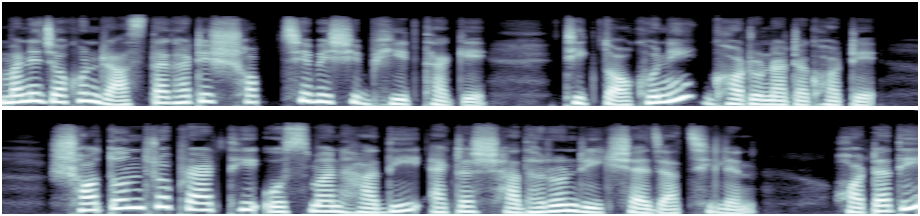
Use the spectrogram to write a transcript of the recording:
মানে যখন রাস্তাঘাটে সবচেয়ে বেশি ভিড় থাকে, ঠিক তখনই ঘটনাটা ঘটে। স্বতন্ত্র প্রার্থী ওসমান হাদি একটা সাধারণ রিকশায় যাচ্ছিলেন। হঠাৎই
